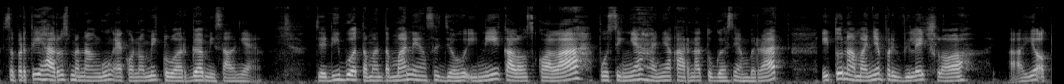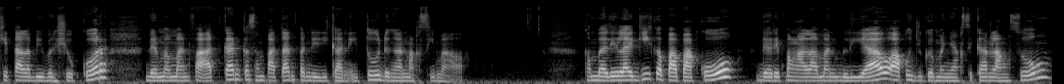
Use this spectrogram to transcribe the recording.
seperti harus menanggung ekonomi keluarga misalnya. Jadi buat teman-teman yang sejauh ini kalau sekolah pusingnya hanya karena tugas yang berat, itu namanya privilege loh. Ayo kita lebih bersyukur dan memanfaatkan kesempatan pendidikan itu dengan maksimal. Kembali lagi ke papaku, dari pengalaman beliau aku juga menyaksikan langsung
